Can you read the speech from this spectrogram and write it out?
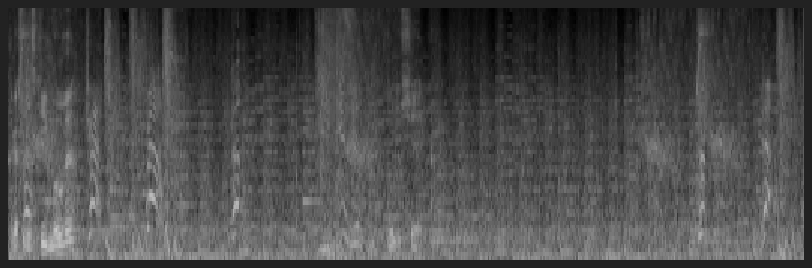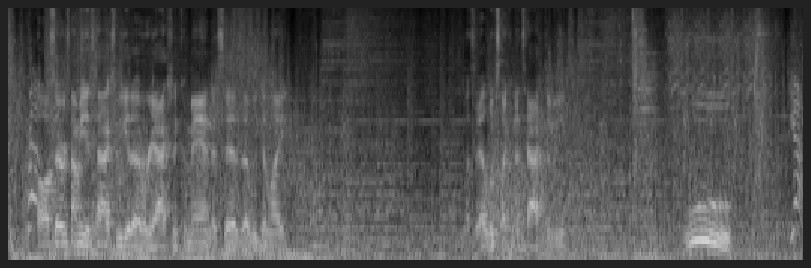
I guess we just keep moving. Oh shit. Oh, so every time he attacks, we get a reaction command that says that we can like. I say that looks like an attack to me. Ooh. Yeah.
